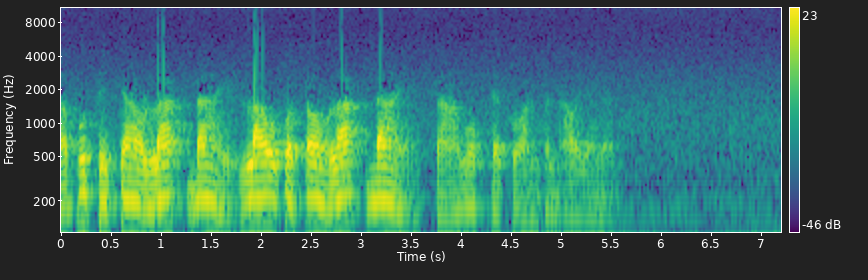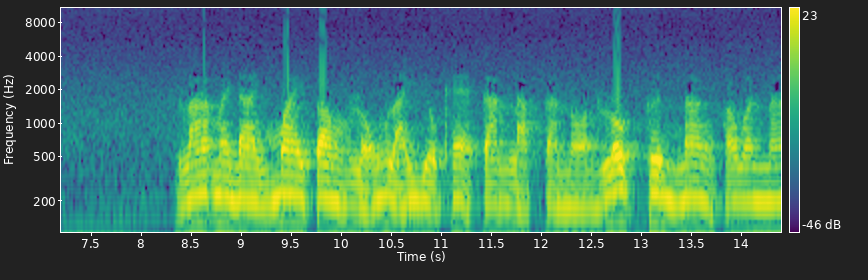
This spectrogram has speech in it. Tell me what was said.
ระพุทธเจ้าละได้ เราก็ต้องละได้สาวกแต่ก่อนมันเอาอย่างนั้น ละไม่ได้ไม่ต้องหลงไหลอยู่แค่การหลับการนอนลุกขึ้นนั่งภาวนา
